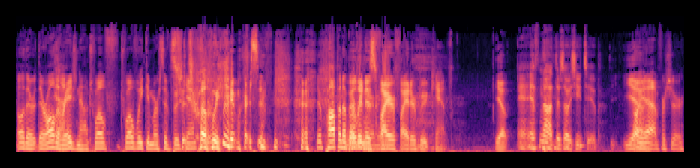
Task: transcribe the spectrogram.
Oh, they're they're all Yeah. the rage now. 12, 12 week immersive boot camp. Twelve week immersive They're popping up wilderness everywhere, man. firefighter boot camp. Yep. If not, there's always YouTube. Yeah. Oh yeah, for sure.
